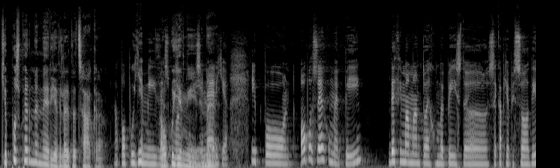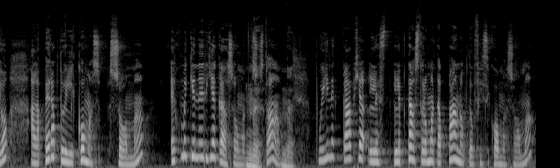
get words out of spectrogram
Και πώς παίρνουν ενέργεια δηλαδή τα τσάκρα; Από πού γεμίζει, Από ας πού πούμε, αυτή γεμίζει, η ναι. ενέργεια. Λοιπόν, όπως έχουμε πει, δεν θυμάμαι αν το έχουμε πει στο, σε κάποιο επεισόδιο, αλλά πέρα από το υλικό μας σώμα, έχουμε και ενεργειακά σώματα, ναι. σωστά; Ναι. Που είναι κάποια λες- λεπτά στρώματα πάνω από το φυσικό μας σώμα.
